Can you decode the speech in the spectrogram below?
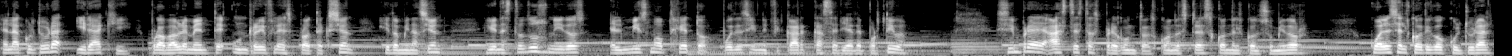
En la cultura iraquí, probablemente un rifle es protección y dominación, y en Estados Unidos el mismo objeto puede significar cacería deportiva. Siempre hazte estas preguntas cuando estés con el consumidor. ¿Cuál es el código cultural?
